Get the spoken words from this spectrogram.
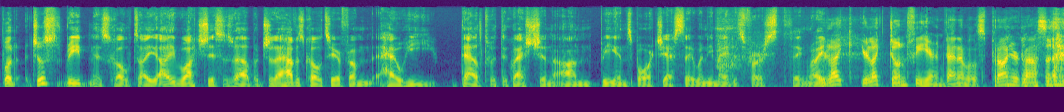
but just reading his quotes, I, I watched this as well. But should I have his quotes here from how he dealt with the question on beIN Sports yesterday when he made his first thing, right? You're like you're like Dunphy here in Venables. Put on your glasses.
